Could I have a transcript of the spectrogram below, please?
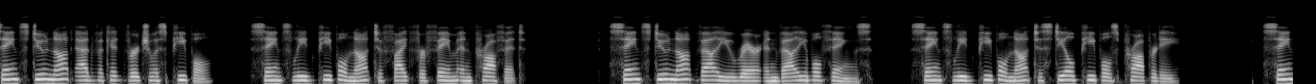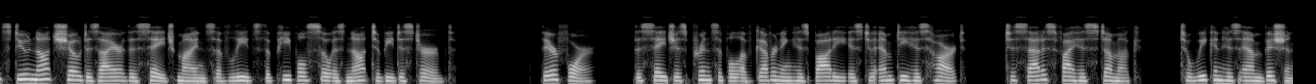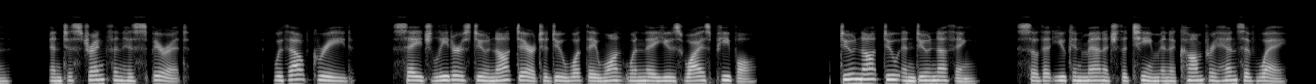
Saints do not advocate virtuous people, saints lead people not to fight for fame and profit. Saints do not value rare and valuable things, saints lead people not to steal people's property. Saints do not show desire the sage minds of leads the people so as not to be disturbed. Therefore, the sage's principle of governing his body is to empty his heart, to satisfy his stomach, to weaken his ambition, and to strengthen his spirit. Without greed, sage leaders do not dare to do what they want when they use wise people. Do not do and do nothing, so that you can manage the team in a comprehensive way.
